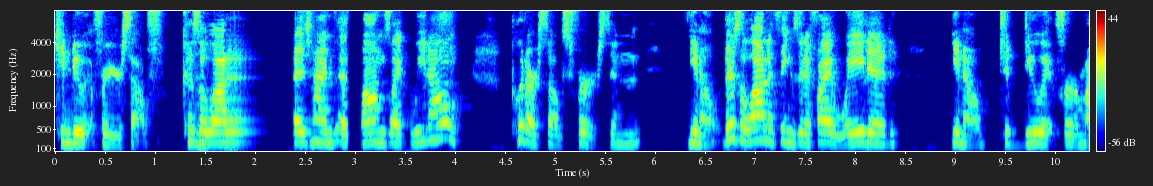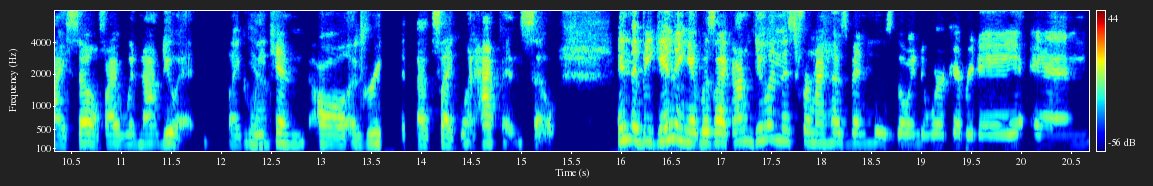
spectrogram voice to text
can do it for yourself. Because a lot of times as moms, like, we don't put ourselves first. And, you know, there's a lot of things that if I waited, you know, to do it for myself, I would not do it. Like, yeah. we can all agree that that's like what happens. So, in the beginning it was like i'm doing this for my husband who's going to work every day and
